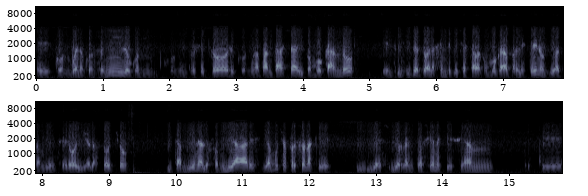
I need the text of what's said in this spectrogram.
eh, con bueno con sonido, con, un proyector, con una pantalla y convocando en principio a toda la gente que ya estaba convocada para el estreno, que va también a ser hoy a las 8, y también a los familiares y a muchas personas que y, organizaciones que se han este,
